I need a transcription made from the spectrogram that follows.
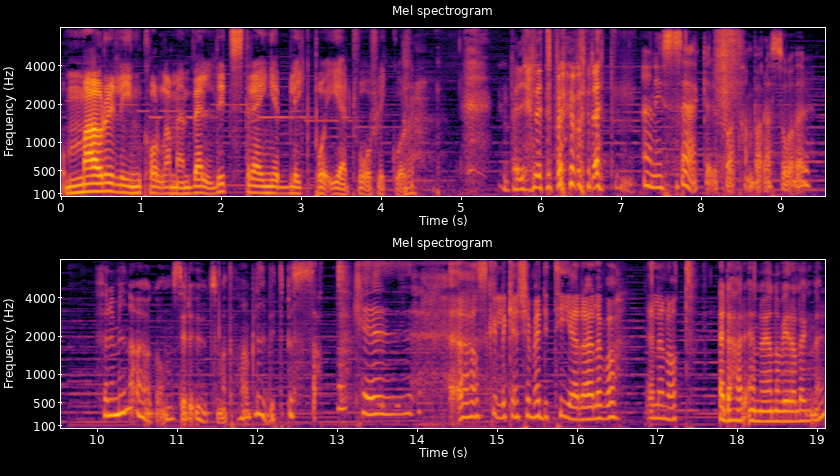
Och Maurilin kollar med en väldigt sträng blick på er två flickor. böjer lite på huvudet. Är ni säker på att han bara sover? För i mina ögon ser det ut som att han har blivit besatt. Okej. Eh, Han skulle kanske meditera eller vad? Eller något. Är det här ännu en av era lögner?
